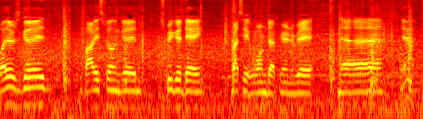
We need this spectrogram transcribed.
Weather's good, body's feeling good. Should be a good day. About to get warmed up here in a bit. Uh, yeah.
